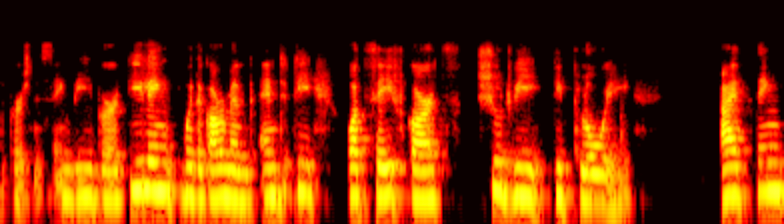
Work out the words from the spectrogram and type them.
the person is saying we were dealing with a government entity. What safeguards should we deploy? I think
